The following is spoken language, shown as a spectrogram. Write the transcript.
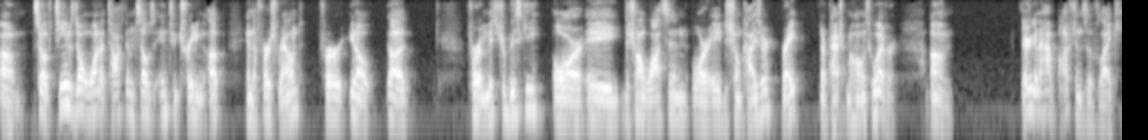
Um, so if teams don't want to talk themselves into trading up in the first round for you know uh, for a Mitch Trubisky or a Deshaun Watson or a DeShone Kizer, right? Or Patrick Mahomes, whoever. Um, they're gonna have options of like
